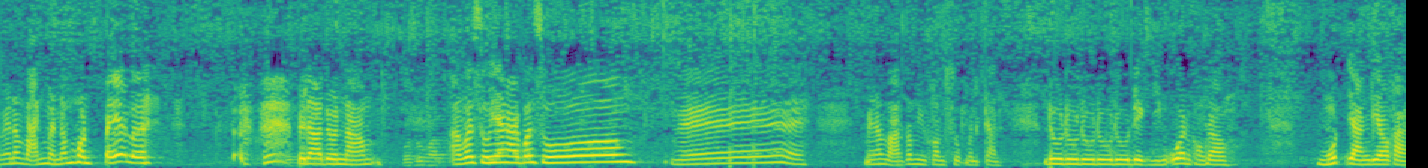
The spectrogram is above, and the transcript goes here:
แม่น้ำหวานเหมือนน้ำมนต์เป๊ะเลยเวลาโดนน้ำอะวันสูงยังไงวันสูง เน่แม่น้ำหวานก็มีความสุขเหมือนกัน ดูดูดูดูดูเด็กหญิงอ้วนของเรา มุดอย่างเดียวค่ะ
